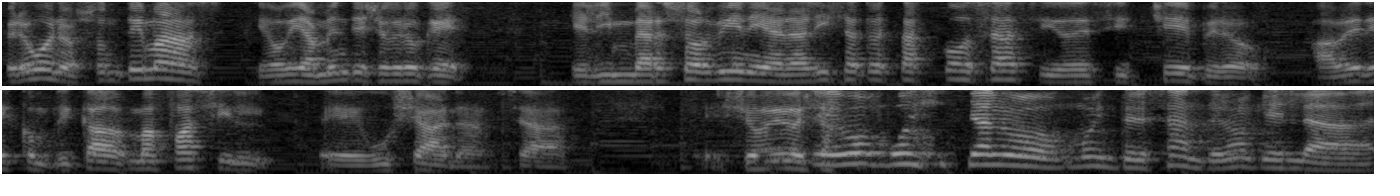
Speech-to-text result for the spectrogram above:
pero bueno, son temas que obviamente yo creo que el inversor viene y analiza todas estas cosas y decís, che, pero a ver, es complicado, más fácil eh, Guyana, o sea, eh, yo veo esas... vos, dijiste algo muy interesante, ¿no? Que es la,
